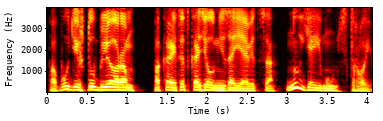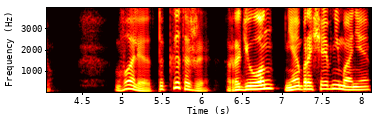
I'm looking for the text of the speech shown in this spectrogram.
«Побудешь дублером, пока этот козел не заявится, ну, я ему устрою». «Валя, так это же...» «Родион, не обращай внимания.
